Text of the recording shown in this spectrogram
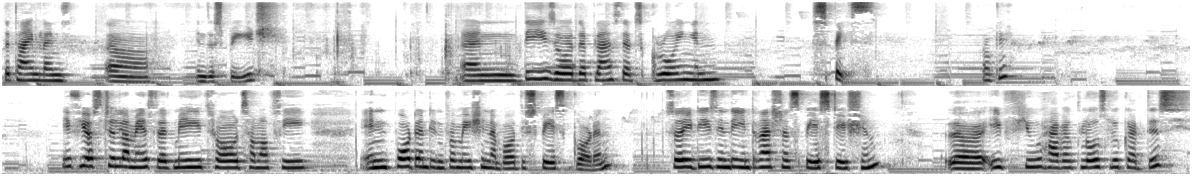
the timelines uh, in this page. And these are the plants that's growing in space. Okay? If you're still amazed let me throw out some of the important information about the space garden. So it is in the international space station uh, if you have a close look at this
